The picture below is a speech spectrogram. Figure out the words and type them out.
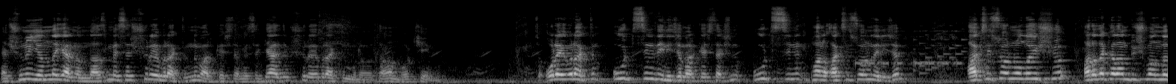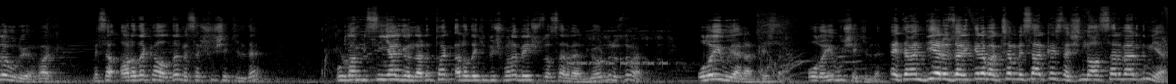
Ya şunun yanına gelmem lazım. Mesela şuraya bıraktım değil mi arkadaşlar? Mesela geldim şuraya bıraktım bunu. Tamam mı? Okey mi? Mesela oraya bıraktım. Ultisini deneyeceğim arkadaşlar. Şimdi ultisinin pardon aksesuarını deneyeceğim. Aksesuarın olayı şu. Arada kalan düşmanlara vuruyor. Bak. Mesela arada kaldı. Mesela şu şekilde. Buradan bir sinyal gönderdim. Tak aradaki düşmana 500 hasar verdi. Gördünüz değil mi? Olayı bu yani arkadaşlar. Olayı bu şekilde. Evet hemen diğer özelliklere bakacağım. Mesela arkadaşlar şimdi hasar verdim ya.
